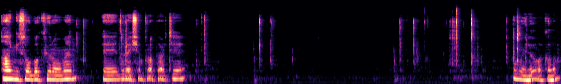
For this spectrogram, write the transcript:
hangisi o bakıyorum hemen e, duration property muydu? Bakalım.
